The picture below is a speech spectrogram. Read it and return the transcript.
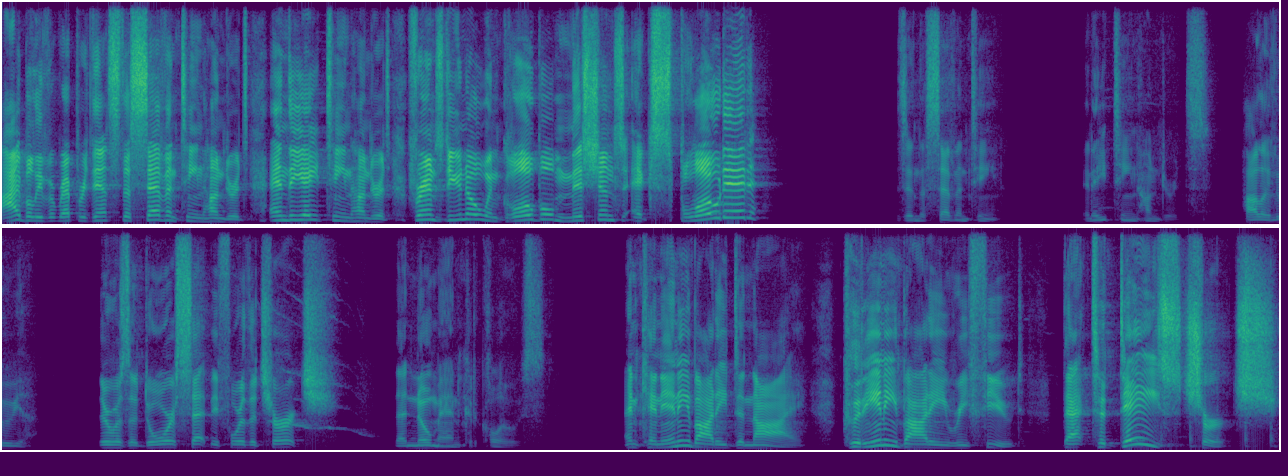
I believe it represents the 1700s and the 1800s. Friends, do you know when global missions exploded? Is in the 17 and 1800s. Hallelujah. There was a door set before the church that no man could close. And can anybody deny, could anybody refute that today's church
